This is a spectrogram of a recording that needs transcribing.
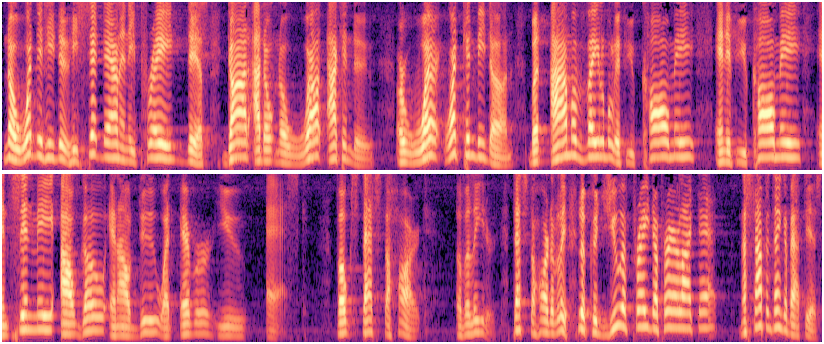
No, what did he do? He sat down and he prayed this God, I don't know what I can do or what, what can be done, but I'm available if you call me. And if you call me and send me, I'll go and I'll do whatever you ask. Folks, that's the heart of a leader. That's the heart of a leader. Look, could you have prayed a prayer like that? Now stop and think about this.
